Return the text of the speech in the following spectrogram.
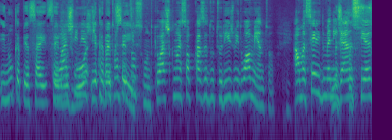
e, nunca pensei sair de Lisboa Inês, e acabei por sair. um segundo, que eu acho que não é só por causa do turismo e do aumento. Há uma série de manigâncias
